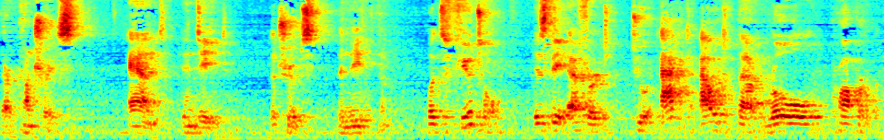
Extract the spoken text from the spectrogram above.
their countries and, indeed, the troops beneath them. What's futile is the effort to act out that role properly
